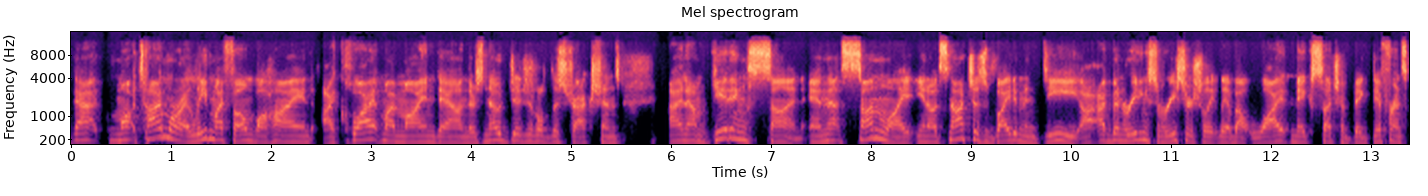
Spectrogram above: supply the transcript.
that mo- time where I leave my phone behind, I quiet my mind down. There's no digital distractions, and I'm getting sun. And that sunlight, you know, it's not just vitamin D. I- I've been reading some research lately about why it makes such a big difference.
